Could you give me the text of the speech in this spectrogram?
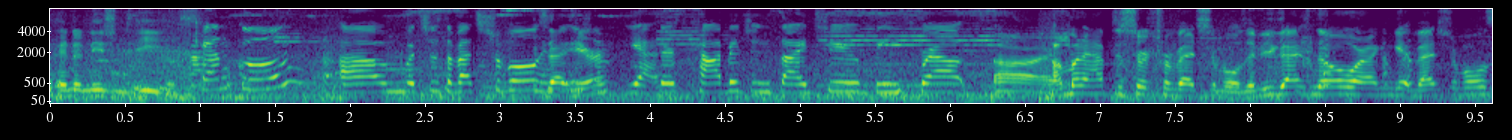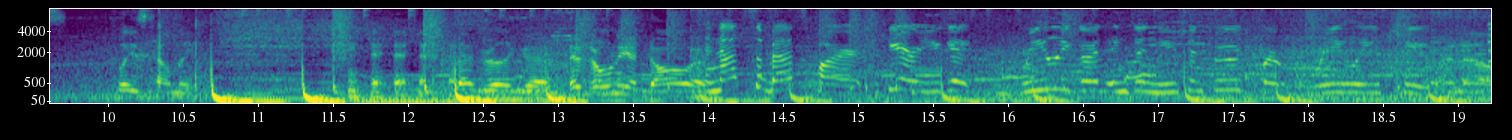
Indonesians eat? Kangkung, um, which is a vegetable. Is that here? Yeah, there's cabbage inside too, bean sprouts. Alright. I'm gonna have to search for vegetables. If you guys know where I can get vegetables, please tell me. That's really good. It's only a dollar. And that's the best part. Here, you get really good Indonesian food for really cheap. I know.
